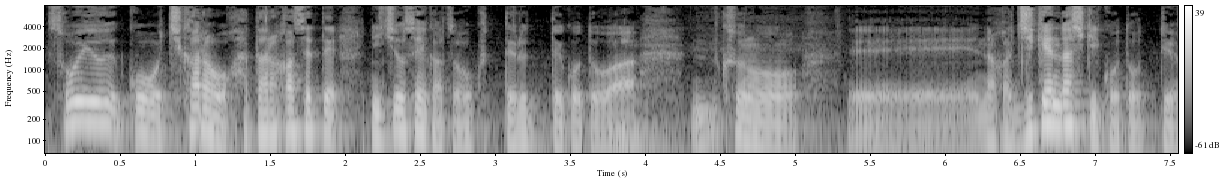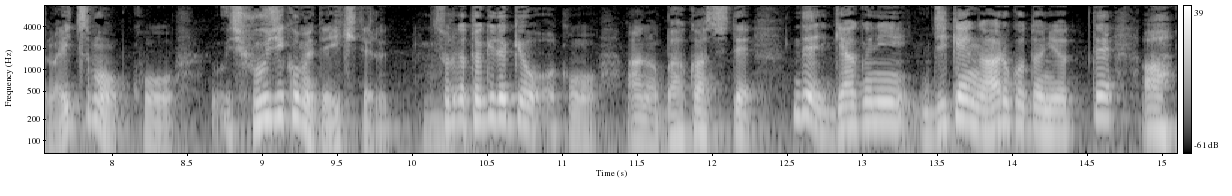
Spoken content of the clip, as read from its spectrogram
そういうこう力を働かせて日常生活を送ってるってことは、そのえーなんか事件らしきことっていうのはいつもこう封じ込めて生きてる、それが時々こうあの爆発してで逆に事件があることによってあ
